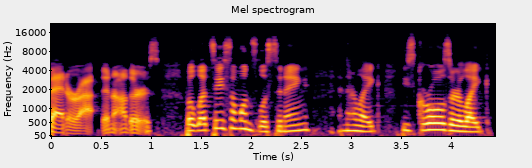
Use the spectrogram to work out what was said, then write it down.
better at than others. But let's say someone's listening and they're like, these girls are like,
